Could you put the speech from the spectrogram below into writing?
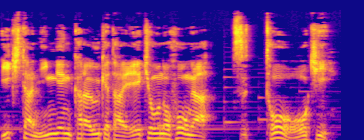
生きた人間から受けた影響の方がずっと大きい。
